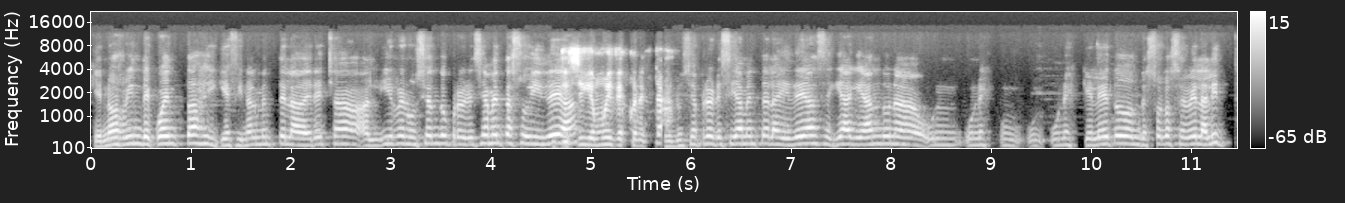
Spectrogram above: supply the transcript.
que no rinde cuentas y que finalmente la derecha, al ir renunciando progresivamente a su idea, sigue muy desconectada. Renuncia progresivamente a la idea, se queda quedando una, un, un, un, esqueleto donde solo se ve la elite,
